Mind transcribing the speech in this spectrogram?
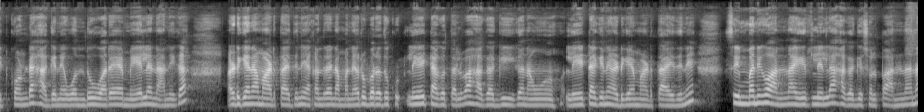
ಇಟ್ಕೊಂಡೆ. ಹಾಗೆಯೇ ಒಂದೂವರೆ ಮೇಲೆ ನಾನೀಗ ಅಡುಗೆನ ಮಾಡ್ತಾಯಿದ್ದೀನಿ ಯಾಕಂದರೆ ನಮ್ಮ ಮನೆಯವರು ಬರೋದು ಲೇಟ್ ಆಗುತ್ತಲ್ವ? ಹಾಗಾಗಿ ಈಗ ನಾವು ಲೇಟಾಗಿಯೇ ಅಡುಗೆ ಮಾಡ್ತಾಯಿದ್ದೀನಿ ಸಿಂಬನಿಗೂ ಅನ್ನ ಇರಲಿಲ್ಲ. ಹಾಗಾಗಿ ಸ್ವಲ್ಪ ಅನ್ನನ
